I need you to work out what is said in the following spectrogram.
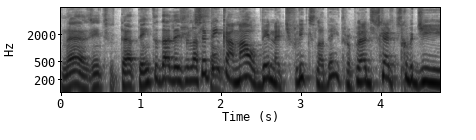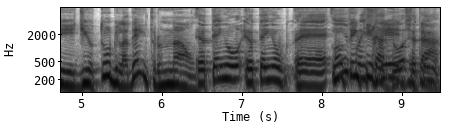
Né? A gente está atento da legislação. Você tem canal de Netflix lá dentro? Desculpa, de, de YouTube lá dentro? Não. Eu tenho, eu tenho é, Ou tem que influenciador- eu tenho,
